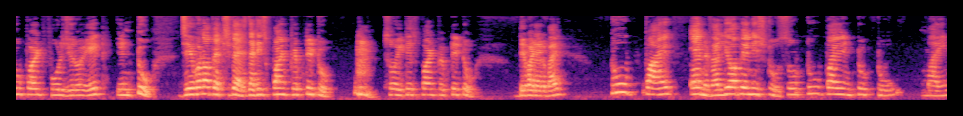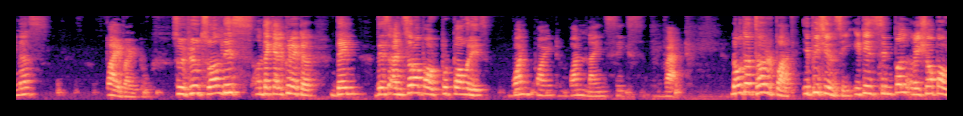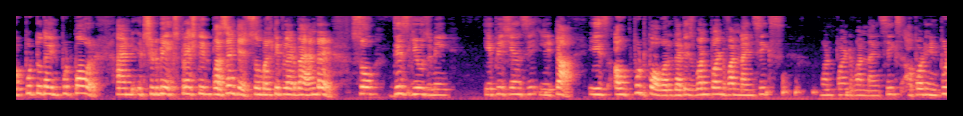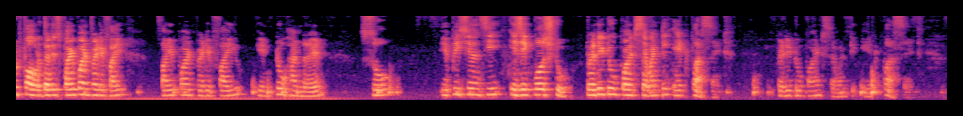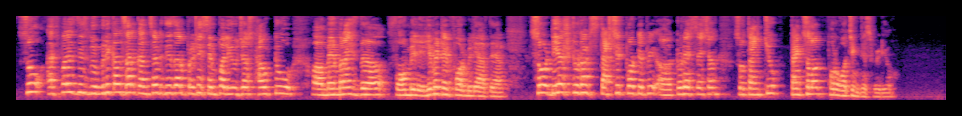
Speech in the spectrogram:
2.408 into J1 of x dash that is 0.52. so it is 0.52 divided by 2 pi n, value of n is 2. So 2 pi into 2 minus pi by 2. So if you solve this on the calculator, then this answer of output power is 1.196 watt. Now the third part, efficiency. It is simple ratio of output to the input power and it should be expressed in percentage. So multiplied by 100. So this gives me efficiency eta is output power that is 1.196 1.196 upon input power that is 5.25 5.25 into 100 so efficiency is equals to 22.78 percent. 22.78 percent. So as far as these numericals are concerned these are pretty simple. You just have to uh, memorize the formula limited formula are there. So dear students that's it for uh, today's session. So thank you. Thanks a lot for watching this video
